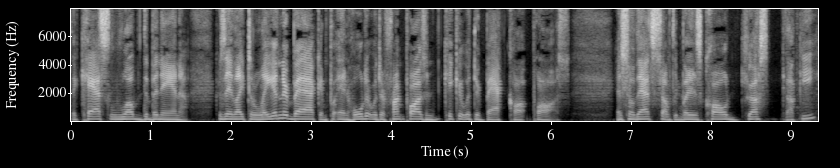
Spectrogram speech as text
The cats love the banana because they like to lay on their back and and hold it with their front paws and kick it with their back paws. And so that's something. But it's called Just Ducky.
